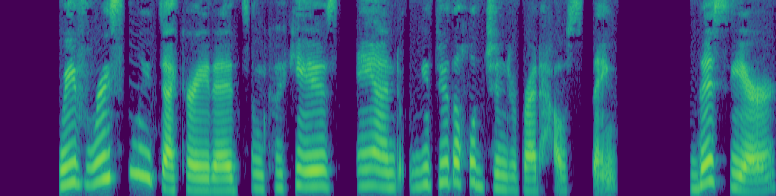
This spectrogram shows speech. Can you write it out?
We've recently decorated some cookies and we do the whole gingerbread house thing. This year,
